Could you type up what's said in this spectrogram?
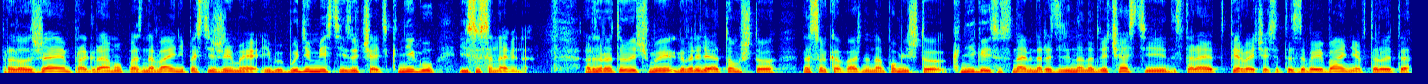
продолжаем программу «Познавая непостижимое», и мы будем вместе изучать книгу Иисуса Навина. Артур Артурович, мы говорили о том, что насколько важно нам помнить, что книга Иисуса Навина разделена на две части. И вторая, первая часть – это завоевание, вторая – это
